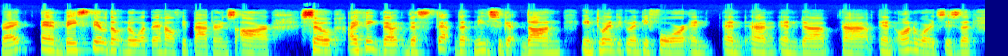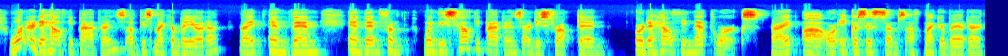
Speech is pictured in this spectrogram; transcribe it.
right? And they still don't know what the healthy patterns are. So I think the the step that needs to get done in 2024 and and and and uh, uh, and onwards is that what are the healthy patterns of this microbiota, right? And then and then from when these healthy patterns are disrupted or the healthy networks, right, uh, or ecosystems of microbiota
